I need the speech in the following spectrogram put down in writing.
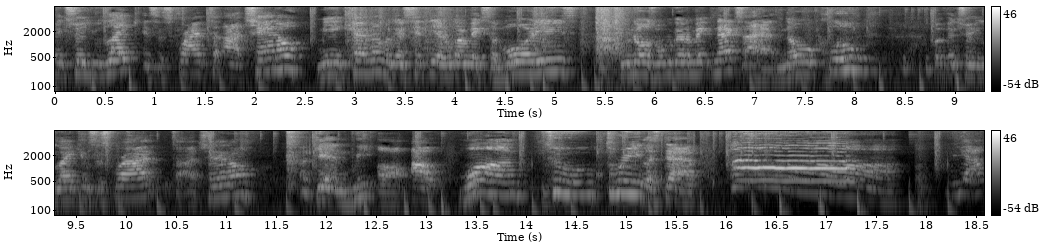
Make sure you like and subscribe to our channel. Me and Kevin, we're gonna sit there. We're gonna make some more of these. Who knows what we're gonna make next? I have no clue. But make sure you like and subscribe to our channel. Again, we are out. One, two, three, let's dab. Ah! yeah.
